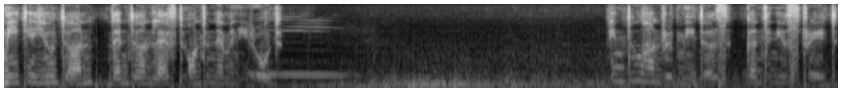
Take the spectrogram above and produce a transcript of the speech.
Make a U-turn, then turn left onto Nemini Road. In 200 meters, continue straight.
